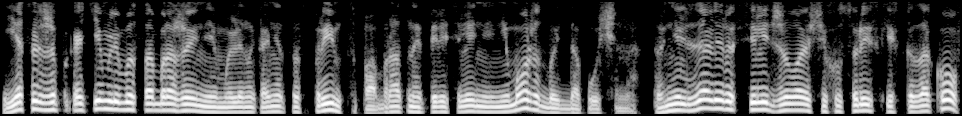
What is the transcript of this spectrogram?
Если же по каким-либо соображениям или, наконец, из принципа обратное переселение не может быть допущено, то нельзя ли расселить желающих уссурийских казаков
